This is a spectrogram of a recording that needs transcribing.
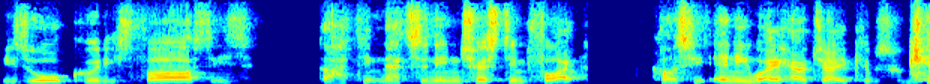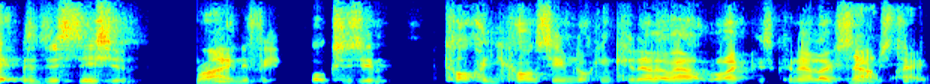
he's awkward, he's fast. He's, I think that's an interesting fight. Can't see any way how Jacobs would get the decision, right. even if he boxes him can't you can't see him knocking Canelo out, right? Because Canelo seems no, to be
